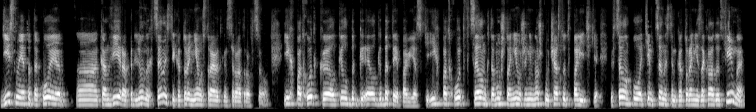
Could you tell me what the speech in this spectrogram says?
Дисней это такой э, конвейер определенных ценностей, которые не устраивают консерваторов в целом. Их подход к ЛГБТ повестке, их подход в целом к тому, что они уже немножко участвуют в политике. И в целом по тем ценностям, которые они закладывают в фильмы,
